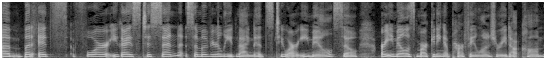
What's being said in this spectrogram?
um, but it's for you guys to send some of your lead magnets to our email. So our email is marketing at parfaitlingerie.com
